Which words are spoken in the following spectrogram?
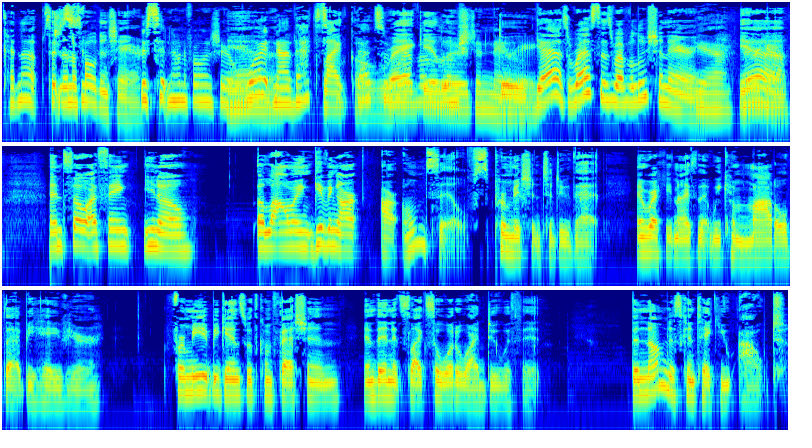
Cutting up, sitting on a folding chair. Just sitting on a folding chair. Yeah. What? Now that's like that's a regular revolutionary. dude. Yes, rest is revolutionary. Yeah, yeah. And so I think you know, allowing, giving our our own selves permission to do that, and recognizing that we can model that behavior. For me, it begins with confession, and then it's like, so what do I do with it? The numbness can take you out.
